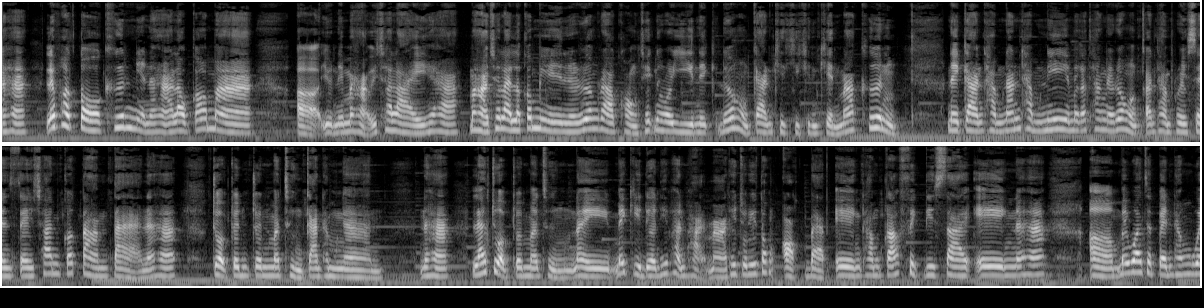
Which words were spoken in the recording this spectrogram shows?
นะคะแล้วพอโตขึ้นเนี่ยนะคะเราก็มาอออยู่ในมหาวิทยาลัยใช่ไหมมหาวิทยาลัยแล้วก็มีในเรื่องราวของเทคโนโลยีในเรื่องของการขีดขีดเขียนเขียนมากขึ้น ในการทำนั่นทำนี่แม้กระทั่งในเรื่องของการทำ presentation ก็ตามแต่นะคะจวบจนจนมาถึงการทำงาน นะคะและจวบจนมาถึงในไม่กี่เดือนที่ผ่านๆมาที่โจลี่ต้องออกแบบเองทำ graphic design เองนะคะไม่ว่าจะเป็นทั้งเว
